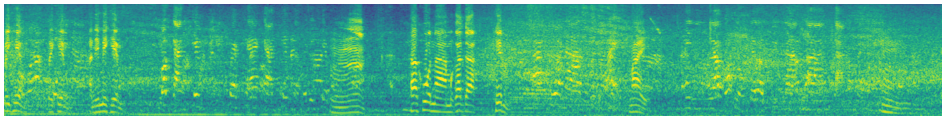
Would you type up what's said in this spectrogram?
ไม่เข้มไม่เข้ม อันนี้ไม่เข้ม ว่าการเข้มอันนี้แค่แค่การเข้มแต่ไม่ได้เข้ม อืม ถ้าคั่วนานมันก็จะเข้ม ถ้าคั่วนานมันก็จะไม่ไม่ กินแล้วก็เหมือนกับเรากินน้ำล้างกากกาแฟอืม แต่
